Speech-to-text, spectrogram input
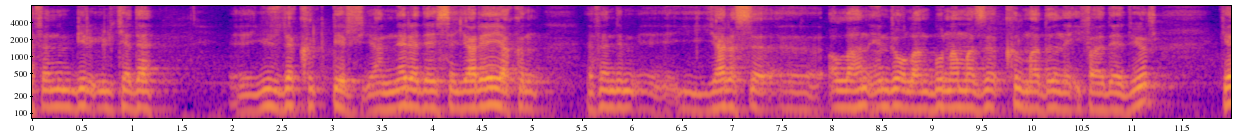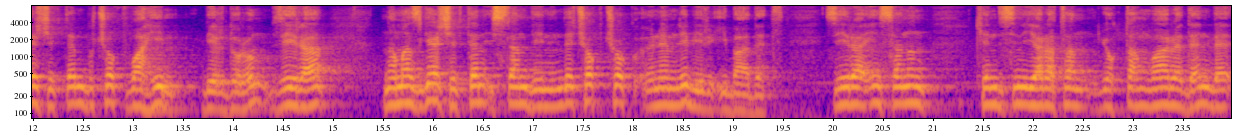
efendim bir ülkede yüzde 41 yani neredeyse yarıya yakın efendim yarısı Allah'ın emri olan bu namazı kılmadığını ifade ediyor. Gerçekten bu çok vahim bir durum. Zira namaz gerçekten İslam dininde çok çok önemli bir ibadet. Zira insanın kendisini yaratan, yoktan var eden ve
